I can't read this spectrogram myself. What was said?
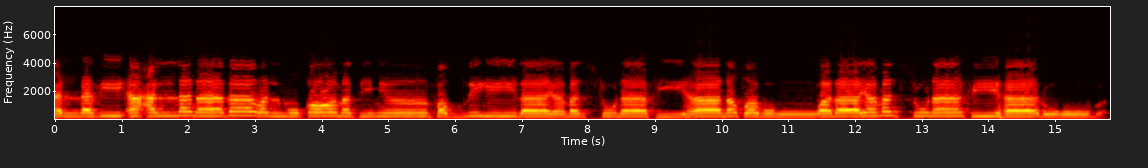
الَّذِي أَحَلَّنَا دَارَ الْمُقَامَةِ مِنْ فَضْلِهِ لَا يَمَسُّنَا فِيهَا نَصَبٌ وَلَا يَمَسُّنَا فِيهَا لُغُوبٌ.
